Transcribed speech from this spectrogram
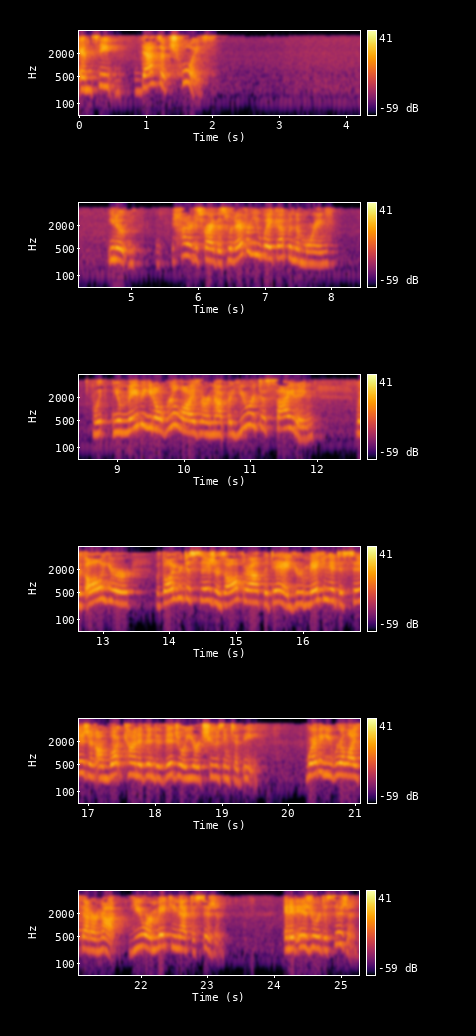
And see, that's a choice. You know, how to describe this? Whenever you wake up in the morning, with you maybe you don't realize it or not, but you are deciding with all your with all your decisions all throughout the day, you're making a decision on what kind of individual you're choosing to be. Whether you realize that or not, you are making that decision. And it is your decision.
